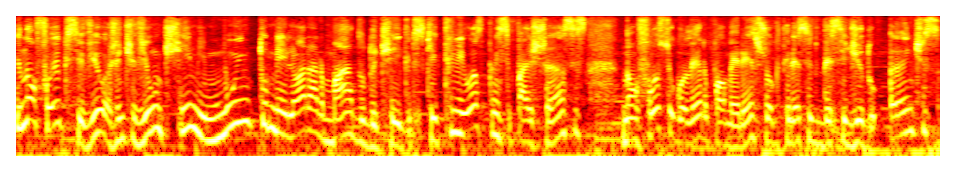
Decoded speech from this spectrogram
E não foi o que se viu, a gente viu um time muito melhor armado do Tigres, que criou as principais chances. Não fosse o goleiro palmeirense, o jogo teria sido decidido antes,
